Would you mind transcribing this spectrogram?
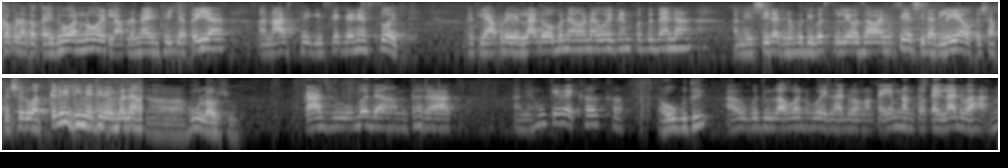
કપડાં તો કાંઈ ધોવા ન હોય એટલે આપણે નાઈને થઈ ગયા તૈયાર. અને આજ થઈ ગઈ છે ગણેશ ચોથ. એટલે આપણે લાડવા બનાવવાના હોય ગણપત દાદાના અને શિરાકને બધી વસ્તુ લેવા જવાની છે. શિરાક લઈ આવો પછી આપણે શરૂઆત કરવી ધીમે ધીમે બનાવવા હું લાવ છું. કાજુ બદામ ધરાક અને શું કહેવાય ખ ખ. આવું બધું આવું બધું લાવવાનું હોય લાડવામાં કાંઈ. એમનામ તો કાંઈ લાડવા ન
